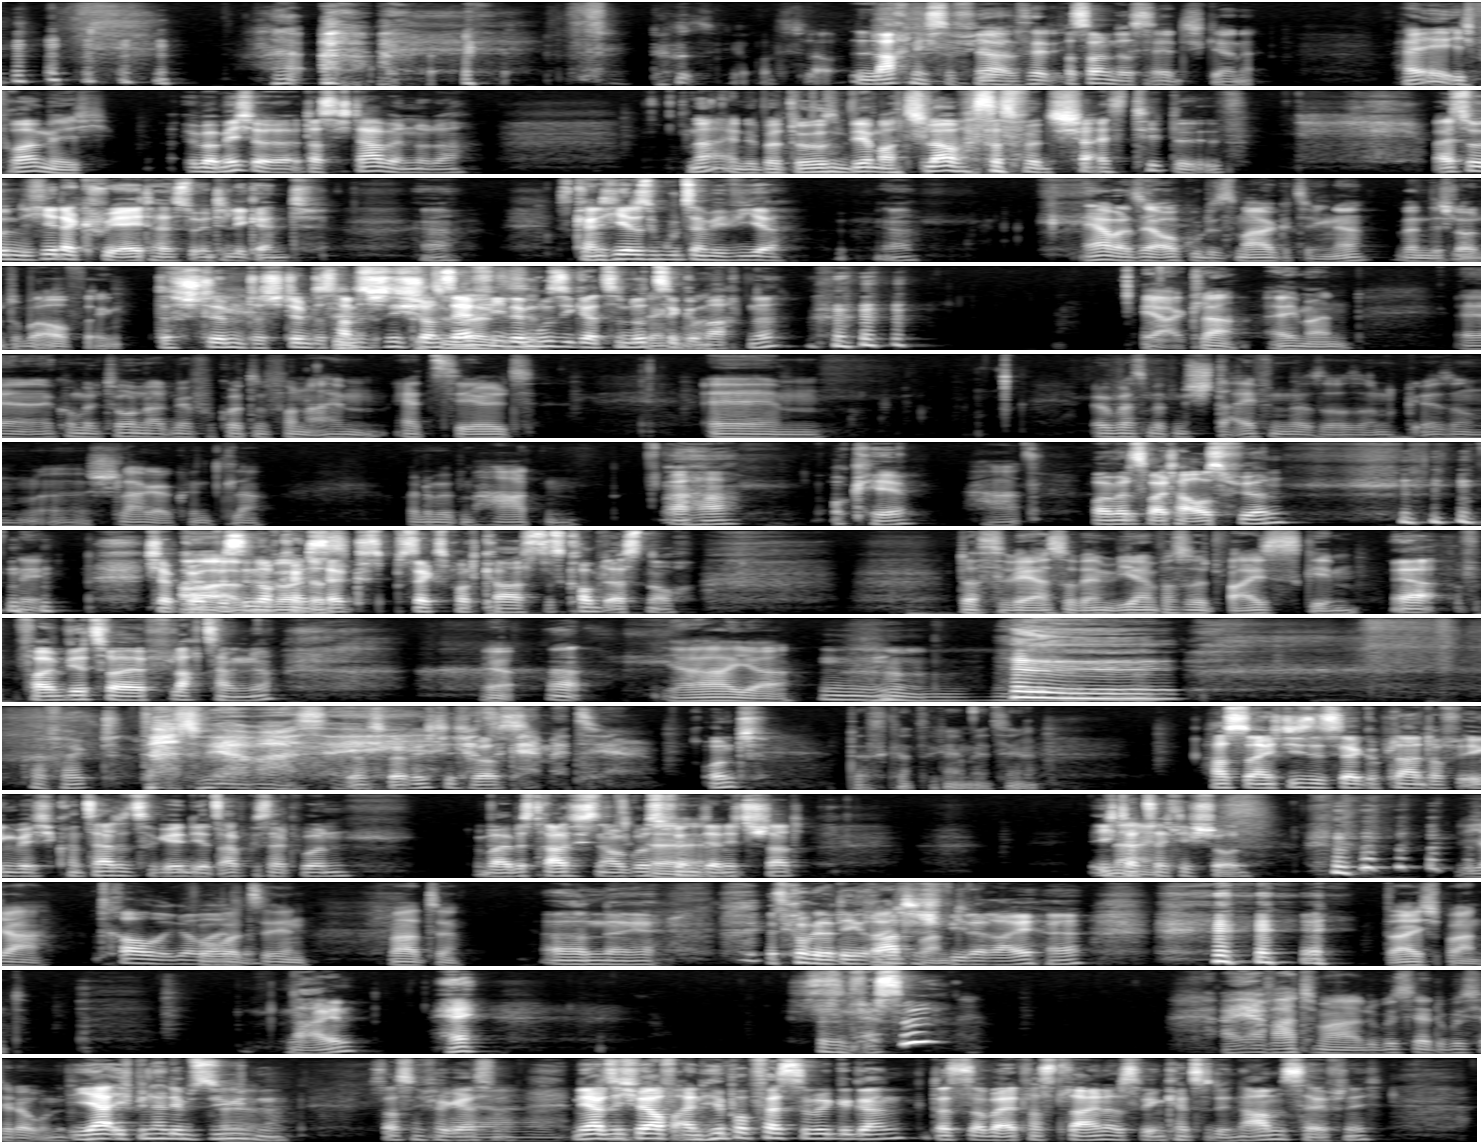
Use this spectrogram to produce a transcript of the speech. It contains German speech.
Lach nicht so viel. Ja, hätte- Was soll denn das? Das hätte ich gerne. Hey, ich freue mich. Über mich oder dass ich da bin, oder? Nein, über Dosenbier macht schlau, was das für ein scheiß Titel ist. Weißt du, nicht jeder Creator ist so intelligent. Ja. Es kann nicht jeder so gut sein wie wir. Ja. Ja, aber das ist ja auch gutes Marketing, ne? Wenn sich Leute darüber aufregen. Das stimmt, das stimmt. Das Das- haben sich schon sehr viele Musiker zunutze gemacht, ne? Ja, klar. Ey, Ich meine, äh, eine Kommilitonin hat mir vor kurzem von einem erzählt, ähm, irgendwas mit einem Steifen oder so, so ein, äh, so ein äh, Schlagerkünstler. Oder mit einem harten. Aha. Okay. Hart. Wollen wir das weiter ausführen? Nee, Ich habe gehört, wir sind noch kein das- Sex-Podcast. das kommt erst noch. das wäre so, wenn wir einfach so Advice geben. Ja, vor allem wir zwei Flachzangen, ne? Ja. Ja. Ja, ja. Mhm. Perfekt. Das wäre was, ey. Das wäre richtig kannst was. du keinem erzählen. Und Das kannst du keinem erzählen. hast du eigentlich dieses Jahr geplant, auf irgendwelche Konzerte zu gehen, die jetzt abgesagt wurden? Weil bis 30. August Äh, findet ja nichts statt. Ich nein. tatsächlich schon. Ja, Traurigerweise. du hin? Warte, Oh nee. Jetzt kommt wieder die. Ratespielerei, hä? Deichbrand. Nein. Hä? Ist das ein Festival? Ah ja, warte mal, du bist ja, du bist ja da unten. Ja, ich bin halt im Süden. Das darfst du nicht vergessen. Ja, ja, ja. Nee, also ich wäre auf ein Hip-Hop-Festival gegangen. Das ist aber etwas kleiner, deswegen kennst du den Namen safe nicht.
